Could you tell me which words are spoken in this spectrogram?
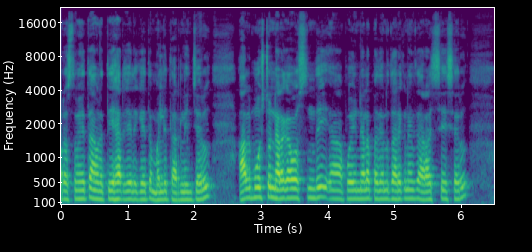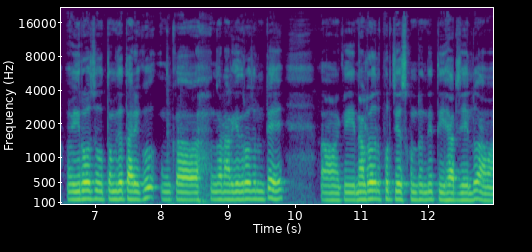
ప్రస్తుతం అయితే ఆమె తీహార్ జైలుకి అయితే మళ్ళీ తరలించారు. ఆల్మోస్ట్ నెలగా వస్తుంది. పోయిన నెల పదిహేనో తారీఖున అయితే అరెస్ట్ చేశారు. ఈరోజు తొమ్మిదో తారీఖు. ఇంకా ఇంకా నాలుగైదు రోజులు ఉంటే ఆమెకి నెల రోజులు పూర్తి చేసుకుంటుంది తీహార్ జైలు ఆమె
